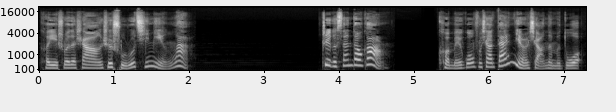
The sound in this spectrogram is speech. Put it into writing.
可以说得上是数如其名了。这个三道杠可没工夫像丹尼尔想那么多。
